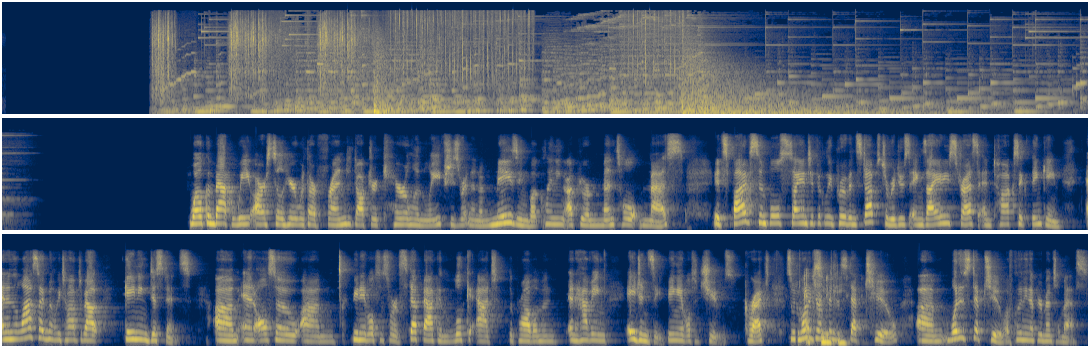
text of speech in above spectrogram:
Welcome back. We are still here with our friend, Dr. Caroline Leaf. She's written an amazing book, Cleaning Up Your Mental Mess. It's five simple, scientifically proven steps to reduce anxiety, stress, and toxic thinking. And in the last segment, we talked about gaining distance um, and also um, being able to sort of step back and look at the problem and, and having agency, being able to choose, correct? So we want to jump into step two. Um, what is step two of cleaning up your mental mess?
